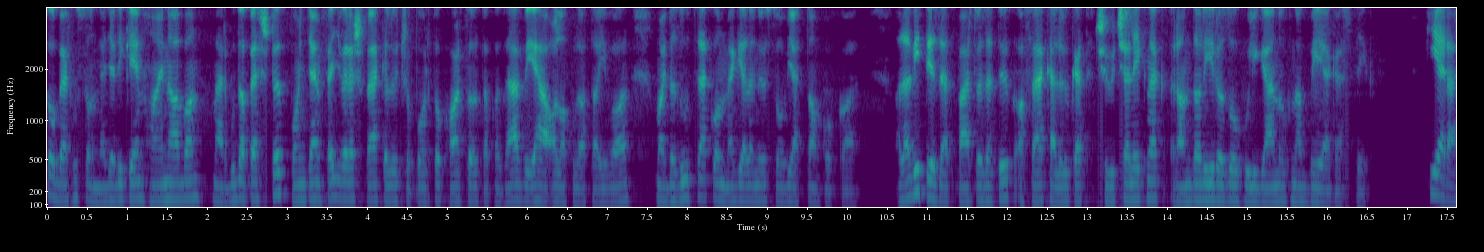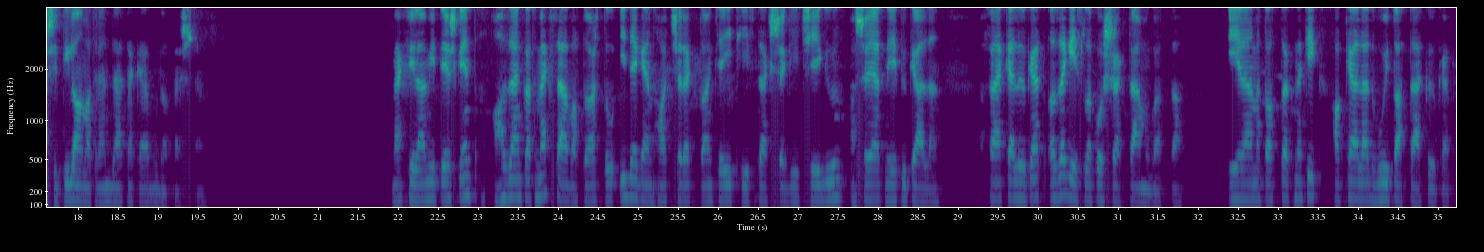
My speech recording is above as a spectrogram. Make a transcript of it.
Október 24-én hajnalban már Budapest több pontján fegyveres felkelő csoportok harcoltak az AVH alakulataival, majd az utcákon megjelenő szovjet tankokkal. A levitézett pártvezetők a felkelőket csőcseléknek, randalírozó huligánoknak bélyegezték. Kijárási tilalmat rendeltek el Budapesten. Megfélemlítésként a hazánkat megszállva tartó idegen hadsereg tankjait hívták segítségül a saját népük ellen, a felkelőket az egész lakosság támogatta. Élelmet adtak nekik, ha kellett, bújtatták őket.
